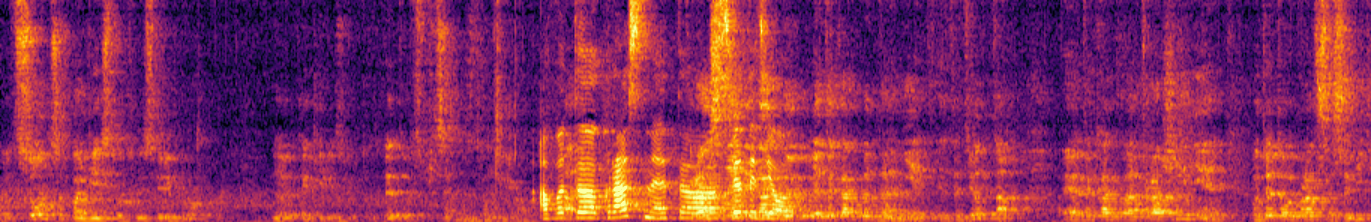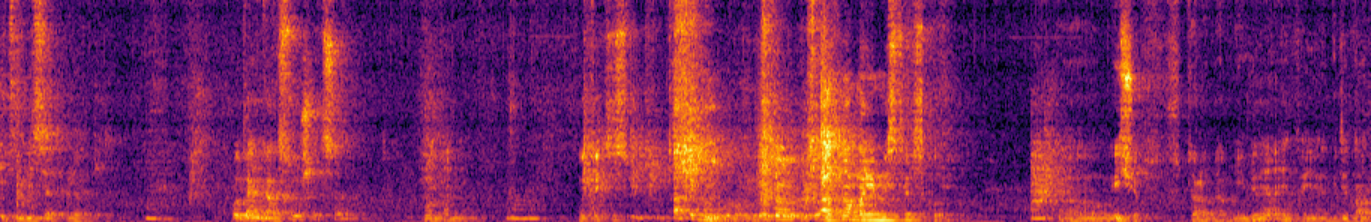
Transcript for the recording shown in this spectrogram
Вот солнце подействует на серебро, дает такие результаты это специально сделанный кран. А вот а, красный это красный светодиод? Это как, бы, это как бы, да, нет, это диод там. Это как бы отражение вот этого процесса. Видите, висят пленки. Вот они как сушатся, вот они. Вот эти, так и было. Это одно мое мастерское. Mm. Еще в стародавние времена, это я где-то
